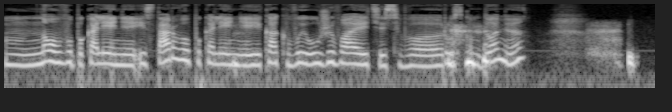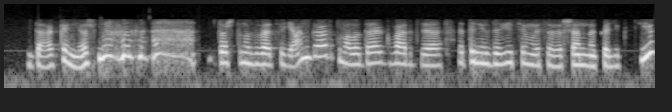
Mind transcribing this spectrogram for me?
нового поколения и старого поколения, и как вы уживаетесь в русском доме. Да, конечно. То, что называется Янгард, молодая гвардия, это независимый совершенно коллектив.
